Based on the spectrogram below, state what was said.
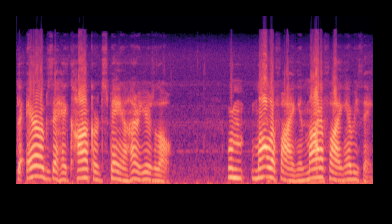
The Arabs that had conquered Spain a hundred years ago we're mollifying and modifying everything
